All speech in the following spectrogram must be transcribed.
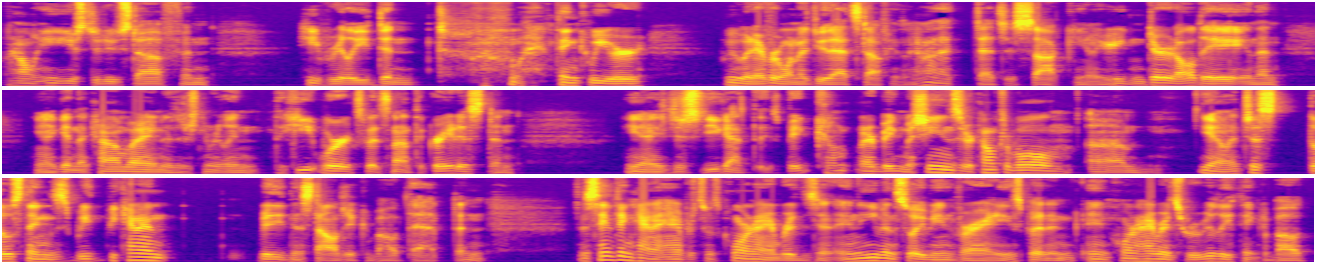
how he used to do stuff. And he really didn't think we were, we would ever want to do that stuff. He's like, oh, that, that just suck. You know, you're eating dirt all day and then, you know, getting the combine and there's really, the heat works, but it's not the greatest. And, you know, you just, you got these big, com- or big machines that are comfortable. Um, you know, it just, those things, we, we kind of, really nostalgic about that. And the same thing kind of happens with corn hybrids and, and even soybean varieties. But in, in, corn hybrids, we really think about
